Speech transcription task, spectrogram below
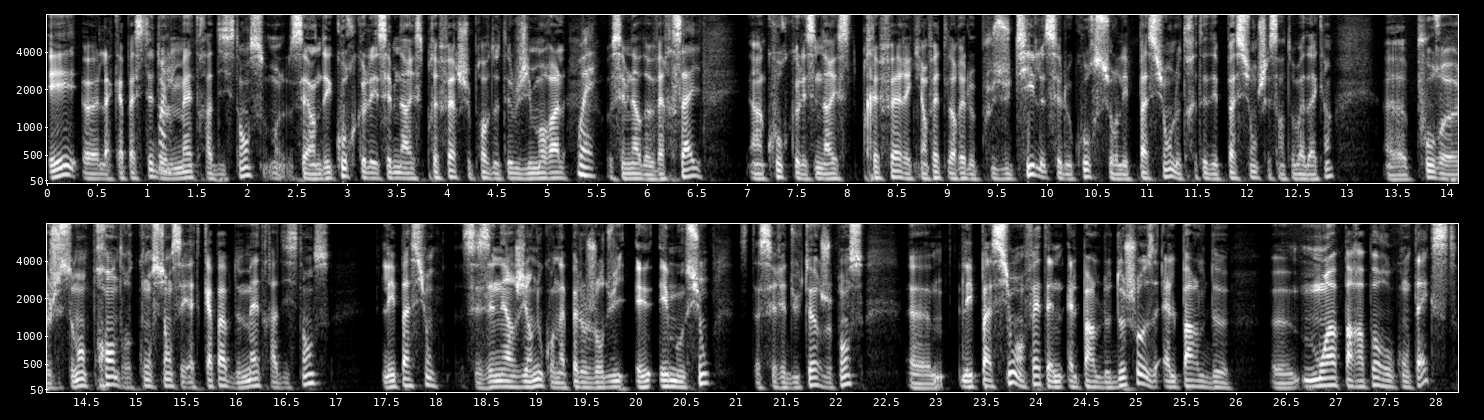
et euh, la capacité de Ouais. le mettre à distance. C'est un des cours que les séminaristes préfèrent. Je suis prof de théologie morale Ouais. au séminaire de Versailles. Un cours que les séminaristes préfèrent et qui en fait leur est le plus utile, c'est le cours sur les passions, le traité des passions chez saint Thomas d'Aquin, euh, pour euh, justement prendre conscience et être capable de mettre à distance les passions, ces énergies en nous qu'on appelle aujourd'hui émotions. C'est assez réducteur, je pense. Les passions, en fait, elles, elles parlent de deux choses. Elles parlent de euh, moi par rapport au contexte,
